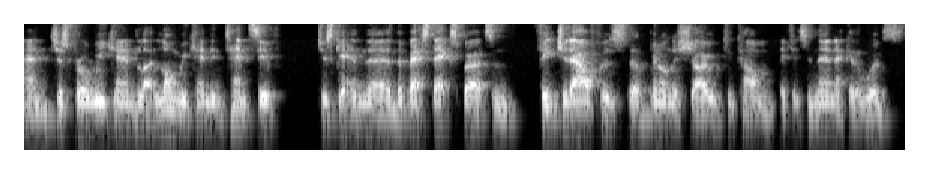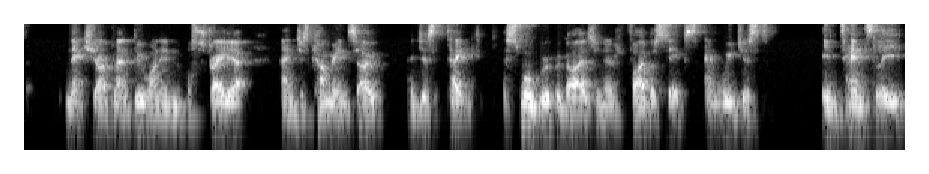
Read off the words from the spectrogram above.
and just for a weekend, like long weekend intensive, just getting the the best experts and featured alphas that have been on the show to come if it's in their neck of the woods. Next year, I plan to do one in Australia and just come in so and just take a small group of guys, you know, five or six, and we just intensely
